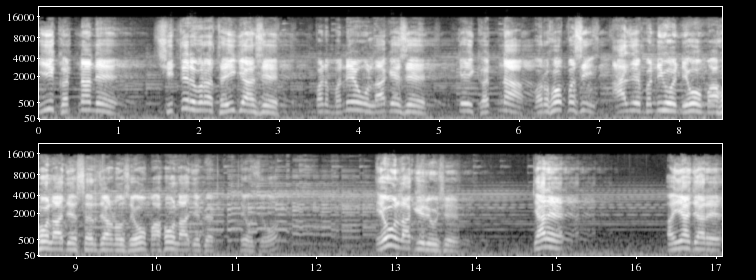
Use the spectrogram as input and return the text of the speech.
એ ઘટનાને સિત્તેર વર્ષ થઈ ગયા છે. પણ મને એવું લાગે છે કે એ ઘટના વરહો પછી આજે બની હોય ને એવો માહોલ આજે સર્જાણો છે. એવો માહોલ આજે બેઠો થયો છે એવું લાગી રહ્યું છે. ત્યારે અહીંયા જ્યારે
